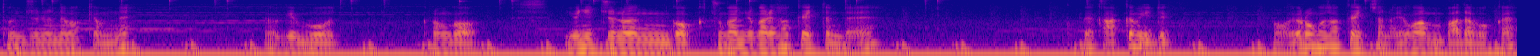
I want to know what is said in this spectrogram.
돈 주는 애밖에 없네? 여기 뭐 그런 거 유닛 주는 거 중간중간에 섞여 있던데. 그게 가끔 이득 어 요런 거 섞여 있잖아. 요거 한번 받아볼까요?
